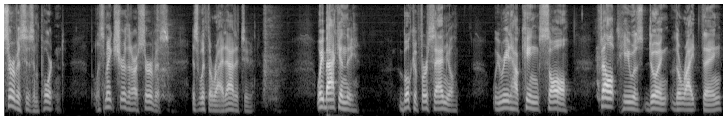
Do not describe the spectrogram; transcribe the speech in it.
Service is important. But let's make sure that our service is with the right attitude. Way back in the book of 1 Samuel, we read how King Saul felt he was doing the right thing,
